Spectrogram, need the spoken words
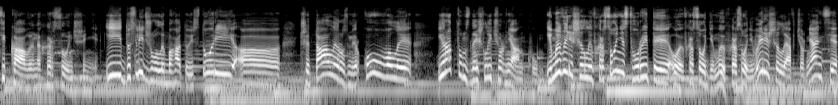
цікаве на Херсонщині. І досліджували багато історій, е, читали, розмірковували. І раптом знайшли чорнянку. І ми вирішили в Херсоні створити. Ой, в Херсоні. Ми в Херсоні вирішили, а в Чорнянці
